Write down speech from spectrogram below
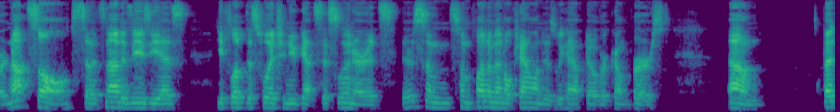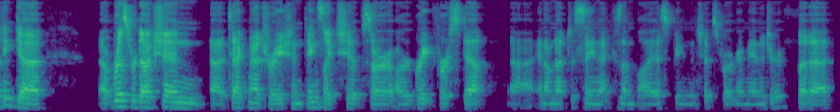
are not solved. So it's not as easy as you flip the switch and you've got cislunar. It's, there's some, some fundamental challenges we have to overcome first. Um, but I think uh, uh, risk reduction, tech maturation, things like chips are, are a great first step. And I'm not just saying that because I'm biased being the chips program manager, but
